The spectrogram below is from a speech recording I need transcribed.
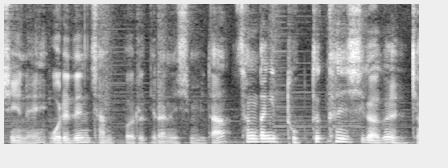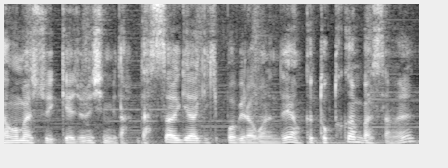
시인의 오래된 잠버릇이라는 시입니다. 상당히 독특한 시각을 경험할 수 있게 해주는 시입니다. 낯설게 하기 기법이라고 하는데요. 그 독특한 발상을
